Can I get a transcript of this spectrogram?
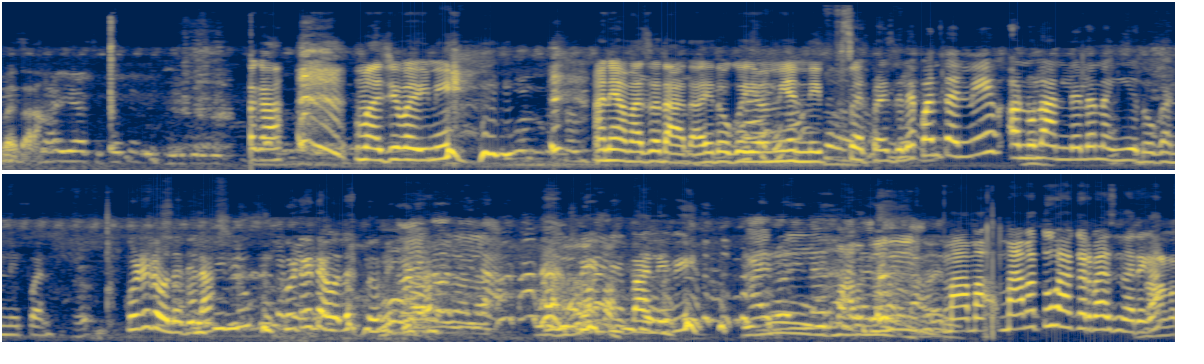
बघा. बघा माझी बहिणी आणि हा माझा दादा हे दोघं येऊन यांनी सरप्राईज दिले. पण त्यांनी अनुला आणलेलं नाहीये दोघांनी पण. कुठे ठेवलं तिला? कुठे ठेवलं तुम्ही बी, बी, पाणी बी. मामा मामा तू भाकर भाजणार आहे का? मामा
